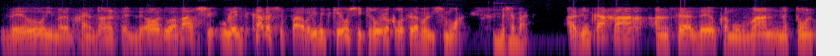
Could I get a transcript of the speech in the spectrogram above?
והוא עם הרב חיים זונלפלד ועוד, הוא אמר שהוא לא יתקע בשופר, אבל אם יתקעו, שיקראו לו כי הוא רוצה לבוא לשמוע בשבת. אז אם ככה, הנושא הזה הוא כמובן נתון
